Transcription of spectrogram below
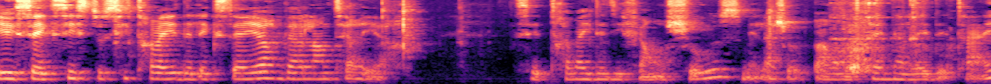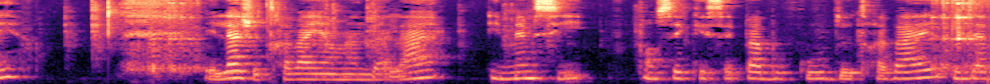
Et ça existe aussi travailler de l'extérieur vers l'intérieur. C'est travail de différentes choses, mais là, je ne vais pas rentrer dans les détails. Et là, je travaille en mandala. Et même si vous pensez que c'est pas beaucoup de travail, il y a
